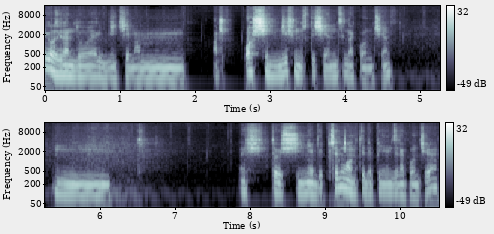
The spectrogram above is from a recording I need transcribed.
Tego względu, jak widzicie, mam aż 80 tysięcy na koncie. Mm. Jeśli ktoś nie wie, czemu mam tyle pieniędzy na koncie,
